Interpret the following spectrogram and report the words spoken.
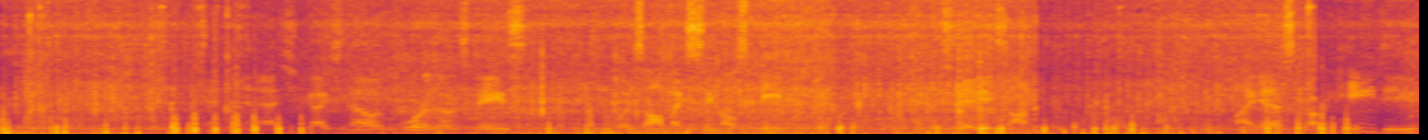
and then as you guys know, four of those days was on my single speed, and today is on my Escar Hey Duke.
